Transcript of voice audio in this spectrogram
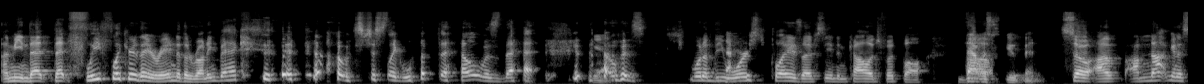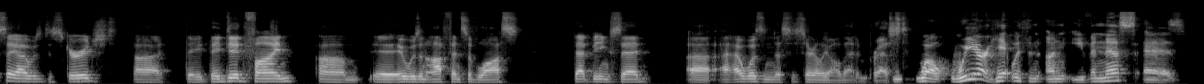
I mean, that that flea flicker they ran to the running back, I was just like, what the hell was that? Yeah. That was one of the that, worst plays I've seen in college football. That was um, stupid. So I'm I'm not going to say I was discouraged. Uh, they they did fine. Um, it, it was an offensive loss. That being said, uh, I wasn't necessarily all that impressed. Well, we are hit with an unevenness, as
